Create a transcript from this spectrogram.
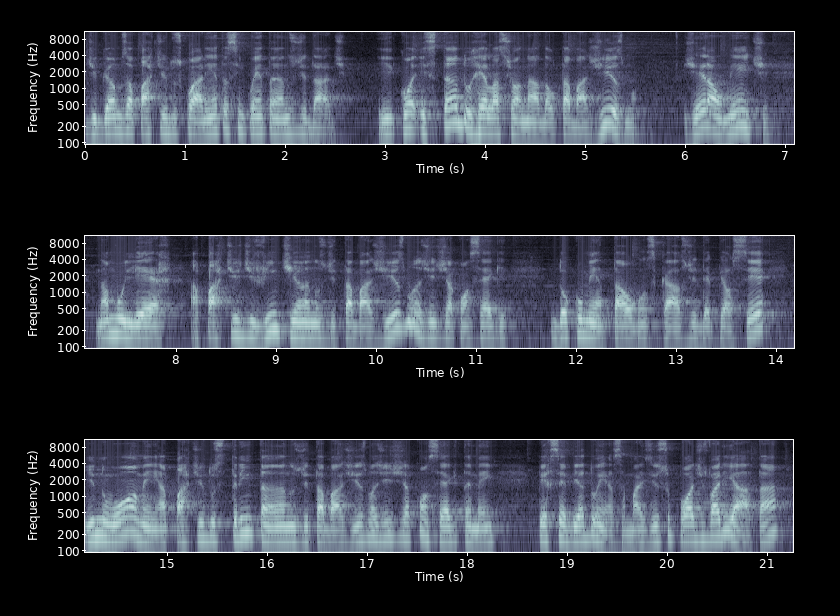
digamos, a partir dos 40, 50 anos de idade. E estando relacionada ao tabagismo, geralmente na mulher a partir de 20 anos de tabagismo, a gente já consegue documentar alguns casos de DPOC, e no homem, a partir dos 30 anos de tabagismo, a gente já consegue também perceber a doença, mas isso pode variar, tá?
